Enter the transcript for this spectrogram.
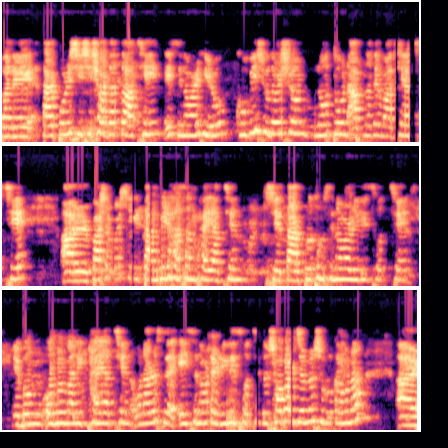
মানে তারপরে শিশি সর্দার তো আছে এই সিনেমার হিরো খুবই সুদর্শন, নতুন, আপনাদের মাঝে আসছে। আর পাশাপাশি তানভীর হাসান ভাই আছেন, সে তার প্রথম সিনেমা রিলিজ হচ্ছে। এবং ওমর মালিক ভাই আছেন, ওনারও এই সিনেমাটা রিলিজ হচ্ছে। তো সবার জন্য শুভকামনা। আর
